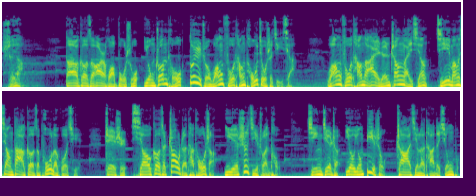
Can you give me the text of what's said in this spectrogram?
谁呀？”大个子二话不说，用砖头对准王福堂头就是几下。王福堂的爱人张爱香急忙向大个子扑了过去，这时小个子照着他头上也是几砖头，紧接着又用匕首扎进了他的胸部。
